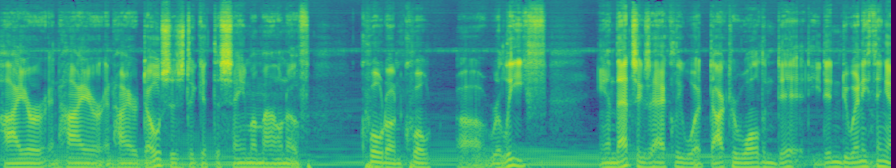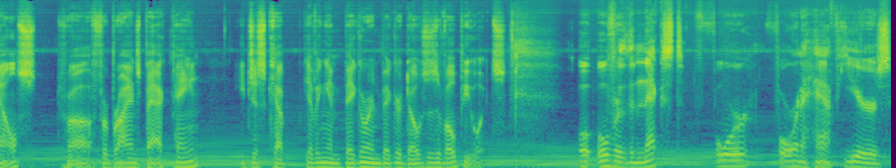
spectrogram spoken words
higher and higher and higher doses to get the same amount of quote unquote uh, relief. And that's exactly what Dr. Walden did. He didn't do anything else for, for Brian's back pain. He just kept giving him bigger and bigger doses of opioids. Over the next four four and a half years,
